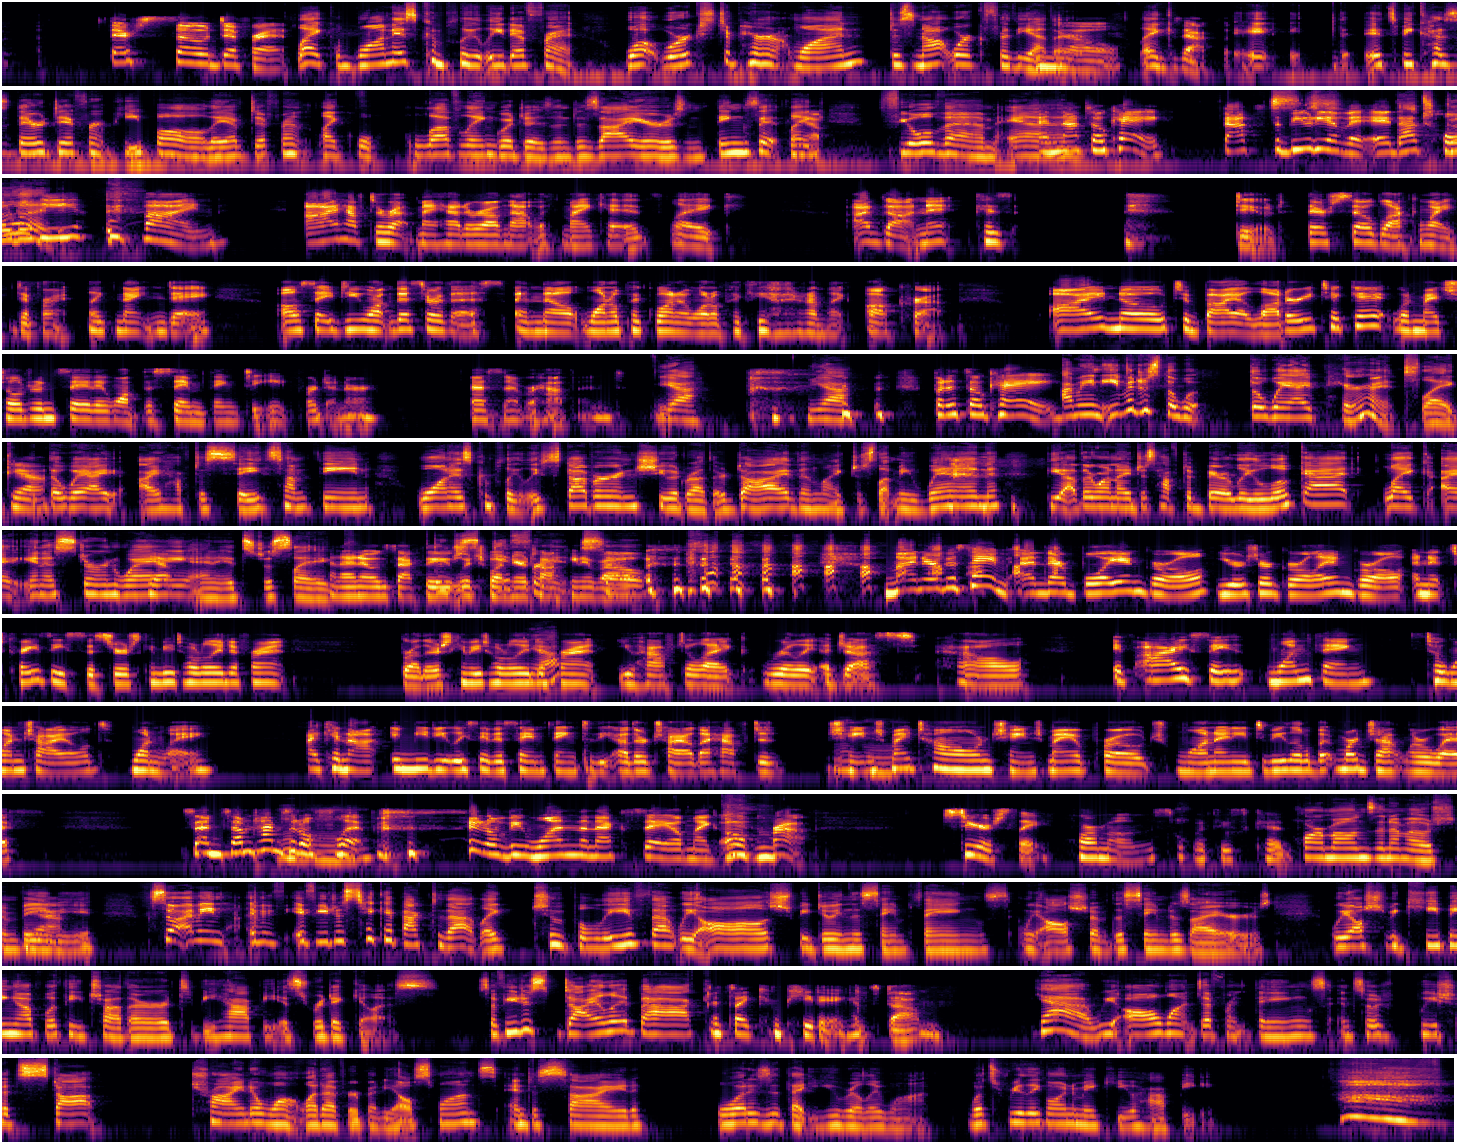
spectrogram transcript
They're so different. like one is completely different. What works to parent one does not work for the other. No, like exactly. It, it it's because they're different people. They have different like love languages and desires and things that like Yep. fuel them and, and that's okay. That's the beauty of it. It's That's totally fine. I have to wrap my head around that with my kids. Like, I've gotten it because, dude, they're so black and white, different, like night and day. I'll say, "Do you want this or this?" And they'll one will pick one and one will pick the other, and I'm like, "Oh crap." I know to buy a lottery ticket when my children say they want the same thing to eat for dinner. That's never happened, yeah. Yeah. but it's okay. I mean, even just the the way I parent, like Yeah. the way I I have to say something. One is completely stubborn; she would rather die than like just let me win. the other one, I just have to barely look at, like I in a stern way, Yep. and it's just like And I know exactly which one you're talking so- about. Mine are the same, and they're boy and girl. Yours are girl and girl, and it's crazy. Sisters can be totally different. Brothers can be totally Yeah. different. You have to like really adjust how. If I say one thing to one child one way, I cannot immediately say the same thing to the other child. I have to change Mhm. my tone, change my approach. One I need to be a little bit more gentler with. And sometimes it'll Mhm. flip. it'll be one the next day. I'm like, oh crap. Seriously, hormones with these kids. hormones and emotion, Yeah. baby. So, I mean, if, if you just take it back to that, like to believe that we all should be doing the same things, we all should have the same desires, we all should be keeping up with each other to be happy, it's ridiculous. So, if you just dial it back, It's like competing. It's dumb. yeah, we all want different things. And so, we should stop trying to want what everybody else wants and decide what is it that you really want? What's really going to make you happy?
